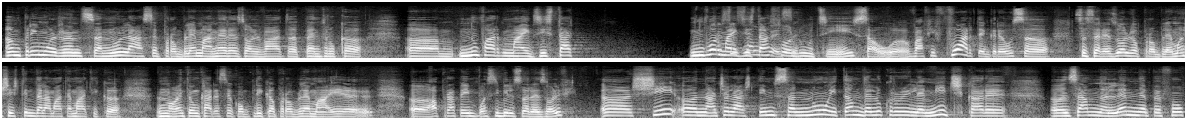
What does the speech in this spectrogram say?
în primul rând, să nu lase problema nerezolvată, pentru că uh, nu va mai exista nu vor mai exista salveze. soluții sau uh, va fi foarte greu să, să se rezolve o problemă și știm de la matematică, în momentul în care se complică problema, e uh, aproape imposibil să o rezolvi. Uh, și uh, în același timp să nu uităm de lucrurile mici care uh, înseamnă lemne pe foc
